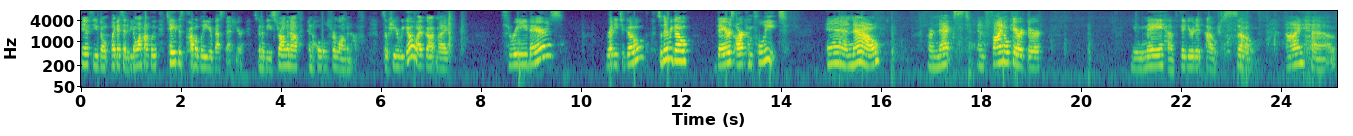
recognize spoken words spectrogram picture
if you don't, like I said, if you don't want hot glue, tape is probably your best bet here. It's going to be strong enough and hold for long enough. So here we go. I've got my three bears ready to go. So there we go. Bears are complete. And now our next and final character, you may have figured it out. So I have,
